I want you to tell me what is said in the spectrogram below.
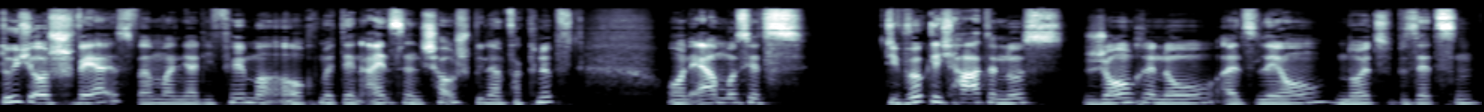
durchaus schwer ist, wenn man ja die Filme auch mit den einzelnen Schauspielern verknüpft. Und er muss jetzt die wirklich harte Nuss, Jean Reno als Leon neu zu besetzen,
